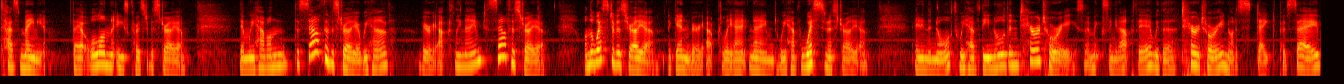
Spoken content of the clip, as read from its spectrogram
Tasmania. They are all on the east coast of Australia. Then we have on the south of Australia, we have very aptly named South Australia. On the west of Australia, again very aptly named, we have Western Australia. And in the north, we have the Northern Territory. So mixing it up there with a territory, not a state per se.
